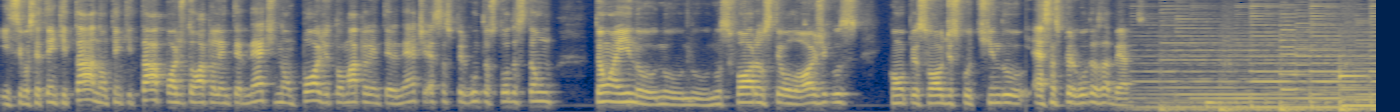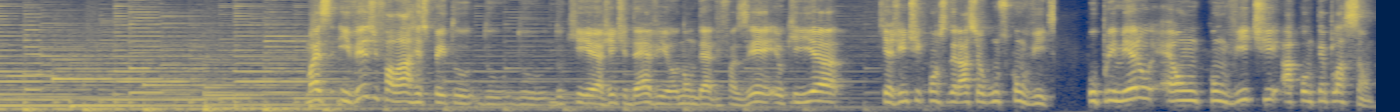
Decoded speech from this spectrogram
e se você tem que estar, tá, não tem que estar, tá, pode tomar pela internet, não pode tomar pela internet, essas perguntas todas estão estão aí no, no, no, nos fóruns teológicos com o pessoal discutindo essas perguntas abertas. Mas em vez de falar a respeito do, do, do, que a gente deve ou não deve fazer, eu queria que a gente considerasse alguns convites. O primeiro é um convite à contemplação,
